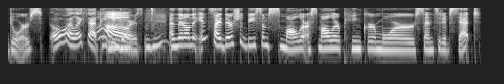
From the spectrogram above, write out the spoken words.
doors Oh, I like that. Pee Oh. doors. Mhm. and then on the inside there should be some smaller a smaller pinker more sensitive set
